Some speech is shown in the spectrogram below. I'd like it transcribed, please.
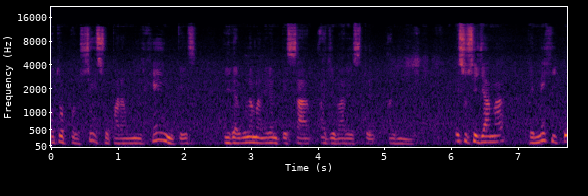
otro proceso para unir gentes y de alguna manera empezar a llevar esto al mundo. Eso se llama que México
